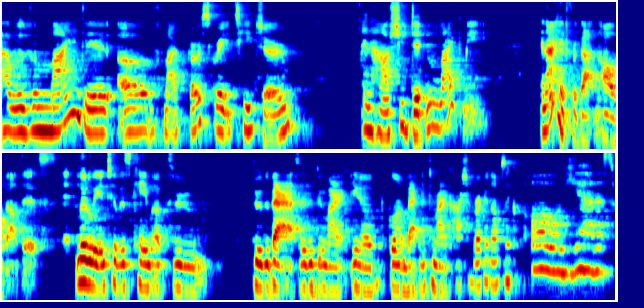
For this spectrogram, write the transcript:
I was reminded of my first grade teacher and how she didn't like me. And I had forgotten all about this, literally until this came up through through the bath and through my, you know, going back into my Akashic records, I was like, oh yeah, that's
